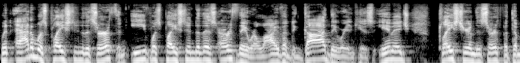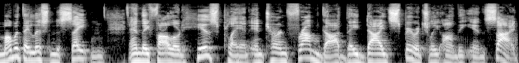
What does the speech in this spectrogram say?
When Adam was placed into this earth and Eve was placed into this earth, they were alive unto God. They were in his image, placed here on this earth. But the moment they listened to Satan and they followed his plan and turned from God, they died spiritually on the inside.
